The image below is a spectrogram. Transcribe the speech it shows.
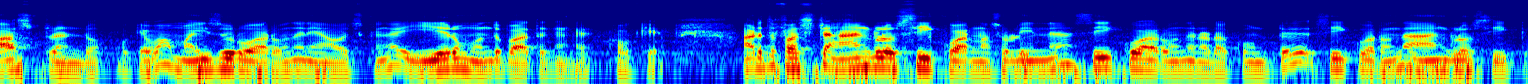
லாஸ்ட் ரெண்டும். ஓகேவா மைசூர் வார் வந்து ஞாபகம் வச்சுக்கோங்க. இயரும் வந்து பார்த்துக்கோங்க. ஓகே அடுத்து ஃபஸ்ட்டு ஆங்கிலோ சீக் வார் நான் சொல்லியிருந்தேன். சீக் வார் வந்து நடக்கும்ட்டு சீக் வார் வந்து Anglo Sikh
